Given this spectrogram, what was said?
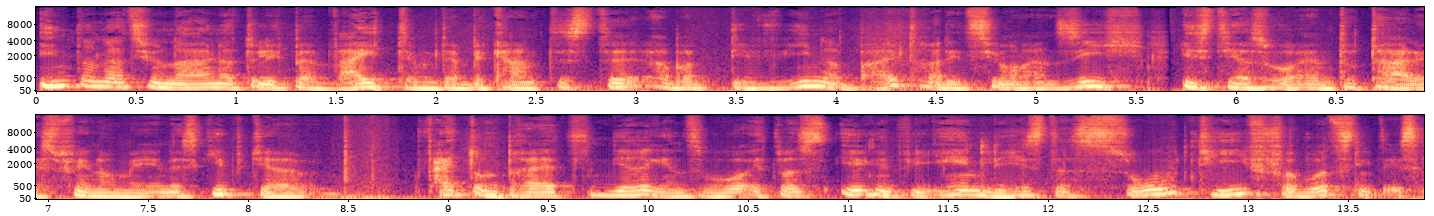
international natürlich bei weitem der bekannteste. Aber die Wiener Balltradition an sich sich ist ja so ein totales Phänomen. Es gibt ja weit und breit nirgendwo etwas irgendwie ähnliches, das so tief verwurzelt ist.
